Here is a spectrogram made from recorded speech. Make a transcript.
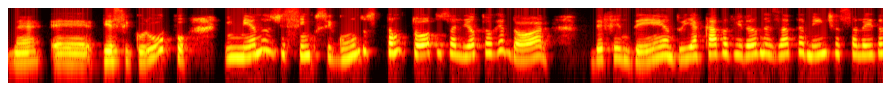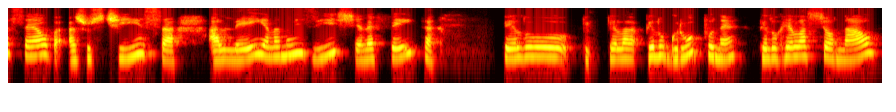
né, é, desse grupo, em menos de cinco segundos estão todos ali ao teu redor, defendendo, e acaba virando exatamente essa lei da selva. A justiça, a lei, ela não existe, ela é feita pelo, pela, pelo grupo, né, pelo relacional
